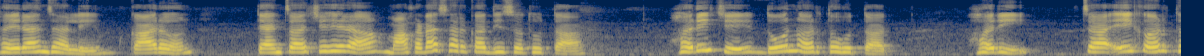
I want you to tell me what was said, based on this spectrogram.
हैराण झाले कारण त्यांचा चेहरा माकडासारखा दिसत होता. हरीचे दोन अर्थ होतात. हरीचा एक अर्थ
